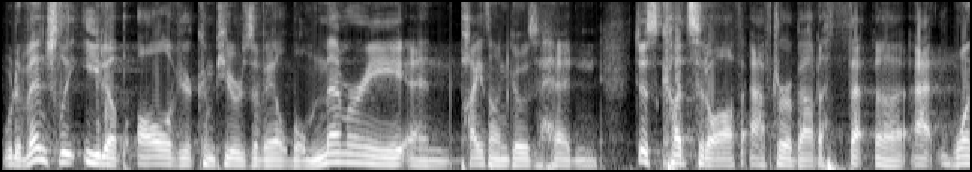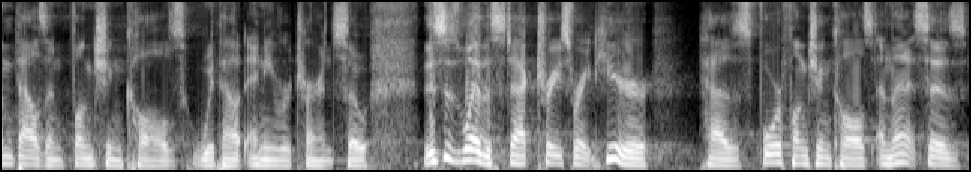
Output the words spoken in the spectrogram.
would eventually eat up all of your computer's available memory, and Python goes ahead and just cuts it off after about a uh, at 1,000 function calls without any return. So this is why the stack trace right here has four function calls, and then it says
